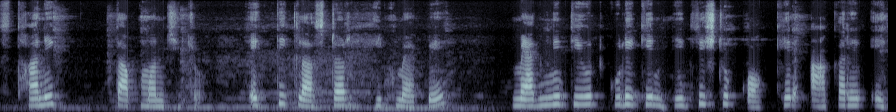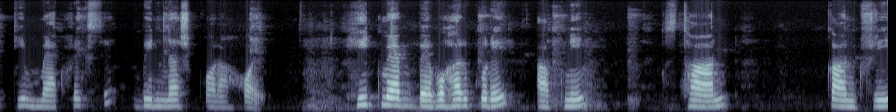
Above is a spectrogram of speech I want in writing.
স্থানিক তাপমানচিত্র। একটি ক্লাস্টার হিটম্যাপে ম্যাগনিটিউডগুলিকে নির্দিষ্ট কক্ষের আকারের একটি ম্যাট্রিক্সে বিন্যাস করা হয়। হিটম্যাপ ব্যবহার করে আপনি স্থান, কান্ট্রি,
